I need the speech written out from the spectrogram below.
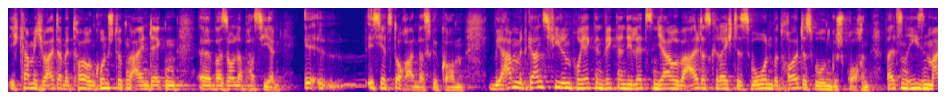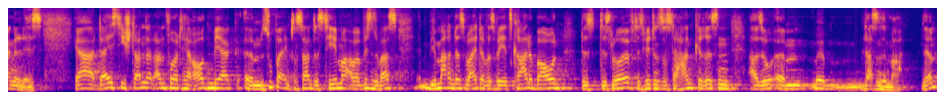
Ich kann mich weiter mit teuren Grundstücken eindecken. Äh, was soll da passieren? Äh, ist jetzt doch anders gekommen. Wir haben mit ganz vielen Projektentwicklern die letzten Jahre über altersgerechtes Wohnen, betreutes Wohnen gesprochen, weil es ein Riesenmangel ist. Ja, da ist die Standardantwort, Herr Rautenberg, ähm, super interessantes Thema, aber wissen Sie was? Wir machen das weiter, was wir jetzt gerade bauen. Das, das läuft, das wird uns aus der Hand gerissen. Also ähm, ähm lassen Sie mal. Ne?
